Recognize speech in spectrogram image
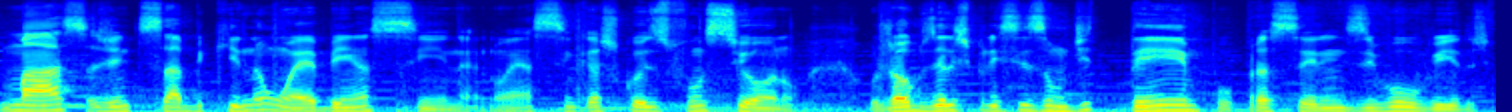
mas a gente sabe que não é bem assim, né? Não é assim que as coisas funcionam. Os jogos eles precisam de tempo para serem desenvolvidos.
